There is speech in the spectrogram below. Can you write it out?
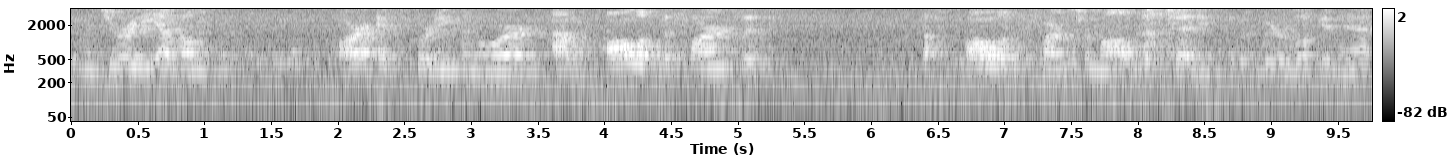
the majority of them are exporting manure. Out of all of the farms that, the, all of the farms from all of the studies that we're looking at,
